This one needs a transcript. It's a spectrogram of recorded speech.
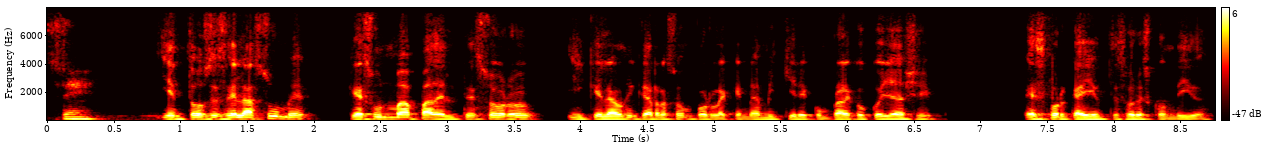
Sí. Y entonces él asume que es un mapa del tesoro y que la única razón por la que Nami quiere comprar Kokoyashi es porque hay un tesoro escondido.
